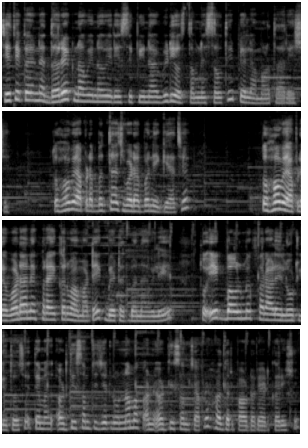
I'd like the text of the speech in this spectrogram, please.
જેથી કરીને દરેક નવી નવી રેસીપીના વિડીયોઝ તમને સૌથી પહેલાં મળતા રહેશે. તો હવે આપણા બધા જ વડા બની ગયા છે. તો હવે આપણે વડાને ફ્રાય કરવા માટે એક બેટર બનાવી લઈએ. તો એક બાઉલ મેં ફરાળી લોટ લીધો છે, તેમાં અડધી ચમચી જેટલું નમક અને અડધી ચમચી આપણે હળદર પાવડર એડ કરીશું.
